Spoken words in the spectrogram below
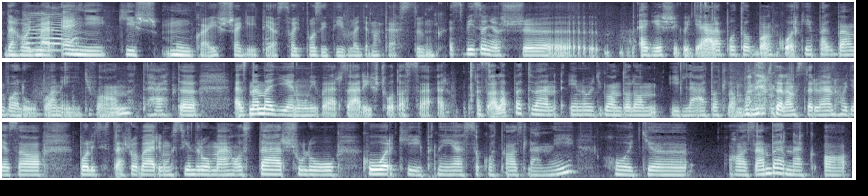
de hogy már ennyi kis munka is segíti ezt, hogy pozitív legyen a tesztünk. Ez bizonyos ö, egészségügyi állapotokban, korképekben valóban így van, tehát ö, ez nem egy ilyen univerzális csodaszer. Az alapvetően én úgy gondolom, így látatlan van értelemszerűen, hogy ez a policisztás ovárium szindrómához társuló kórképnél szokott az lenni, hogy ha az embernek a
